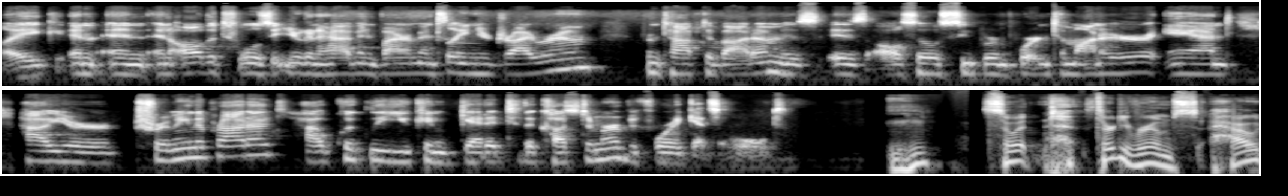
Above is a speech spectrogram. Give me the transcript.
Like and and and all the tools that you're going to have environmentally in your dry room from top to bottom is is also super important to monitor and how you're trimming the product how quickly you can get it to the customer before it gets old. Mm-hmm. so at 30 rooms how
